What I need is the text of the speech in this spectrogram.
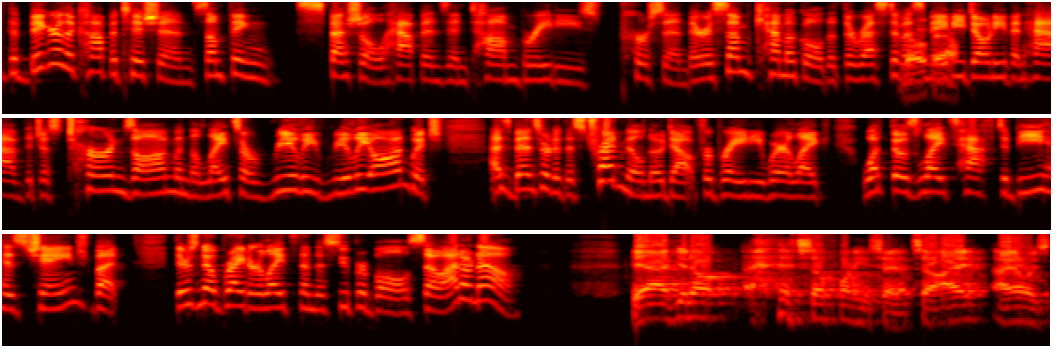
the bigger the competition, something special happens in Tom Brady's person. There is some chemical that the rest of us no maybe don't even have that just turns on when the lights are really, really on, which has been sort of this treadmill, no doubt, for Brady, where like what those lights have to be has changed, but there's no brighter lights than the Super Bowl. So I don't know. Yeah, you know, it's so funny you say that. So I, I always,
